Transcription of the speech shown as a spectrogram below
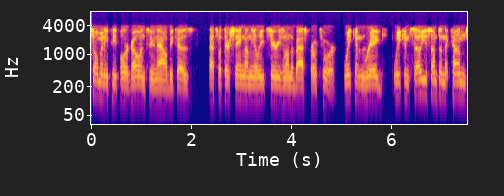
so many people are going to now because that's what they're seeing on the Elite Series and on the Bass Pro Tour. We can rig, we can sell you something that comes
